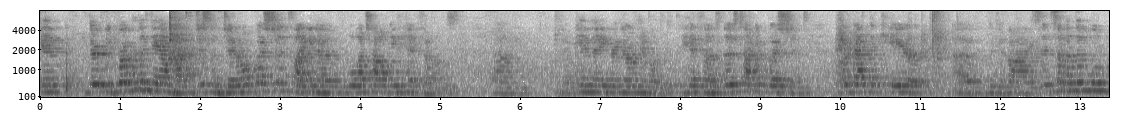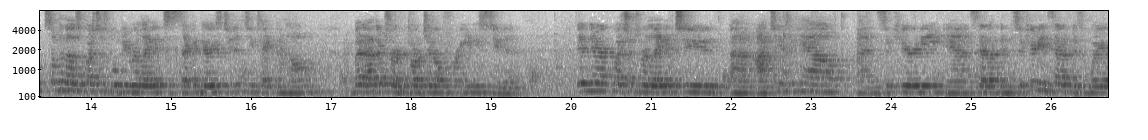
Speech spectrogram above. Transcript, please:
And there, we've broken them down by just some general questions, like, you know, will a child need headphones? Um, you know, can they bring their own headphones? Those type of questions. What about the care of the device? And some of them will, some of those questions will be related to secondary students who take them home, but others are, are general for any student. Then there are questions related to um, iTunes account and security and setup. And security and setup is where,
